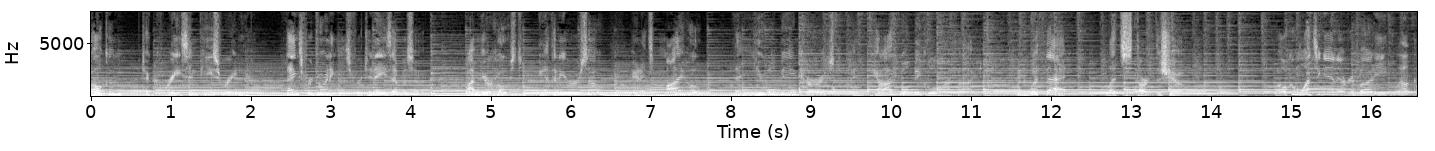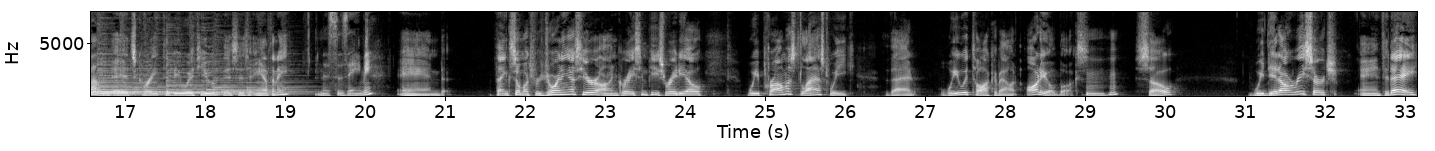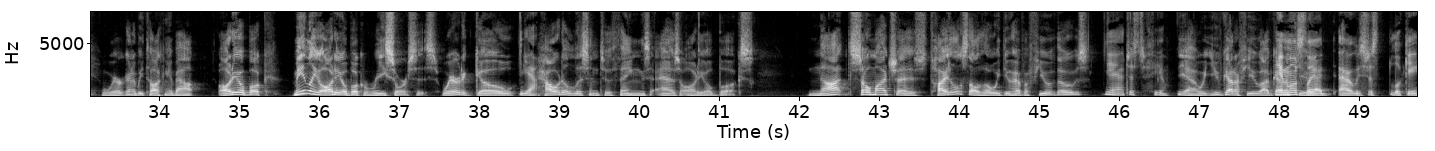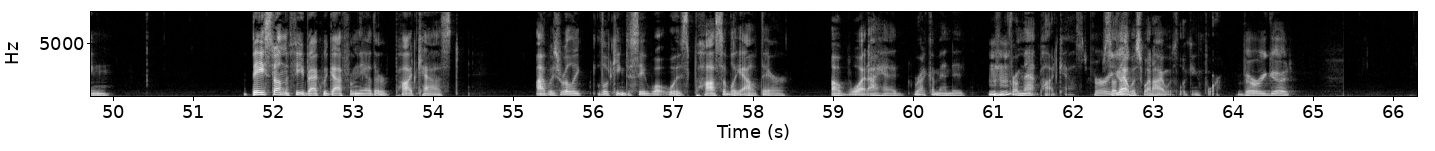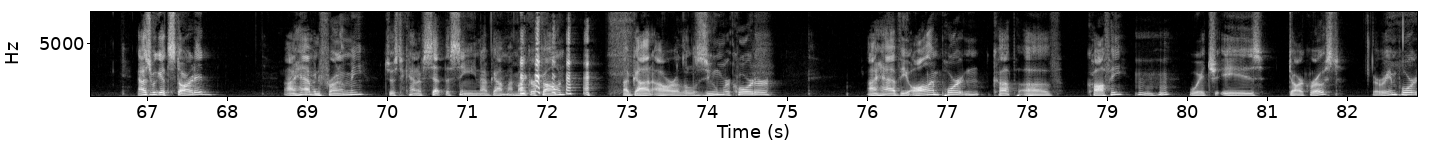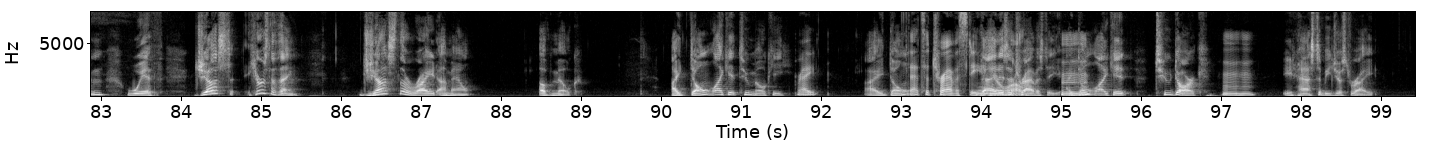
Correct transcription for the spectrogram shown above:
Welcome to Grace and Peace Radio. Thanks for joining us for today's episode. I'm your host, Anthony Russo, and it's my hope that you will be encouraged and God will be glorified. And with that, let's start the show. Welcome once again, everybody. Welcome. It's great to be with you. This is Anthony, And this is Amy. and thanks so much for joining us here on Grace and Peace Radio. We promised last week that we would talk about audiobooks. Mm-hmm. So we did our research, and today we're going to be talking about audiobook, mainly audiobook resources, where to go, Yeah. how to listen to things as audiobooks. Not so much as titles, although we do have a few of those. Yeah, just a few. Yeah, we, you've got a few. I've got Yeah, a mostly. I, I was just looking, based on the feedback we got from the other podcast, I was really looking to see what was possibly out there of what I had recommended from that podcast. Mm-hmm. Very so good. that was what I was looking for. Very good. As we get started, I have in front of me, just to kind of set the scene, I've got my microphone, I've got our little Zoom recorder, I have the all important cup of coffee, which is dark roast, very important, with just, here's the thing, just the right amount of milk. I don't like it too milky. Right? I don't That's a travesty. that is a world. travesty. I don't like it too dark. Mm-hmm. It has to be just right.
